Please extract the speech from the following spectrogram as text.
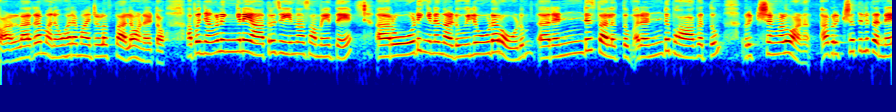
വളരെ മനോഹരമായിട്ടുള്ള സ്ഥലമാണ് കേട്ടോ. അപ്പോൾ ഞങ്ങളിങ്ങനെ യാത്ര ചെയ്യുന്ന സമയത്തെ റോഡ് ഇങ്ങനെ നടുവിലൂടെ റോഡും രണ്ട് സ്ഥലത്തും രണ്ട് ഭാഗത്തും വൃക്ഷങ്ങളുമാണ്. ആ വൃക്ഷത്തിൽ തന്നെ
